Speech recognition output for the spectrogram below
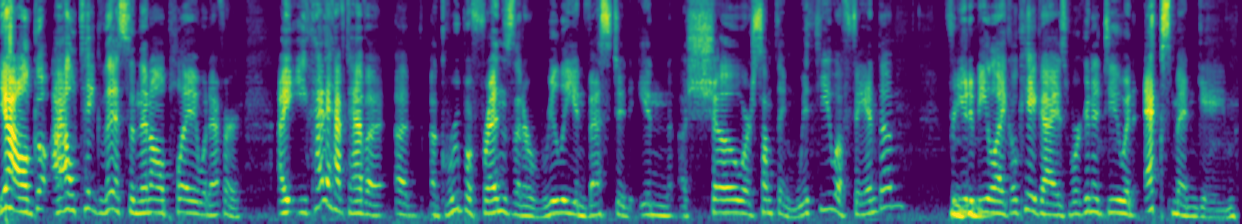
yeah, I'll go, I'll take this, and then I'll play whatever. I, you kind of have to have a, a, a group of friends that are really invested in a show or something with you, a fandom, for you to Mm-hmm. be like, okay, guys, we're gonna do an X Men game,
